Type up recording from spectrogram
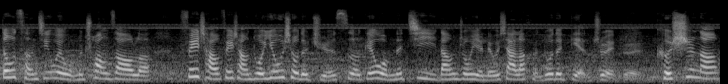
都曾经为我们创造了非常非常多优秀的角色，给我们的记忆当中也留下了很多的点缀。对。可是呢？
